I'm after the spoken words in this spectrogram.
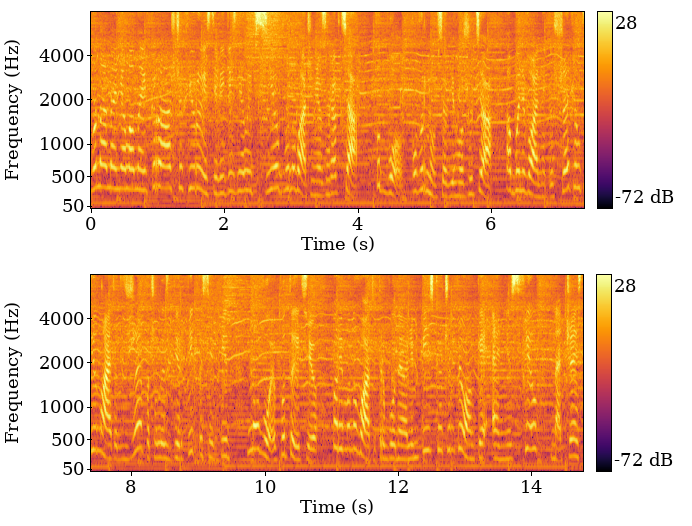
Вона найняла найкращих юристів, які зняли всі обвинувачення з гравця. Футбол повернувся в його життя. А болівальники Шеффілд Юнайтед вже почали збір підписів під новою петицією перейменувати трибуни олімпійської чемпіонки Енніс Хіл на честь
